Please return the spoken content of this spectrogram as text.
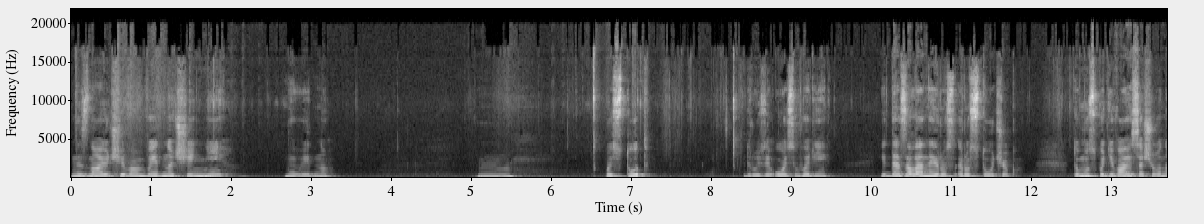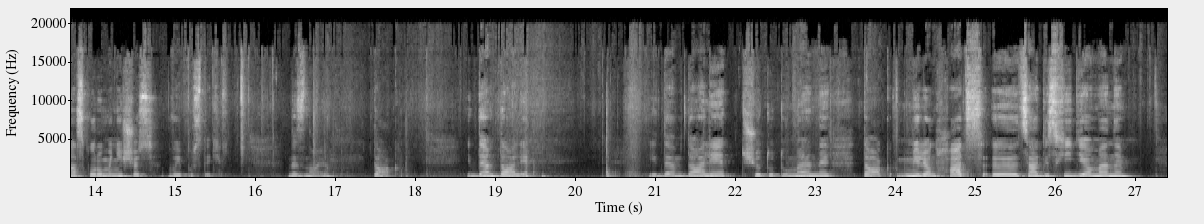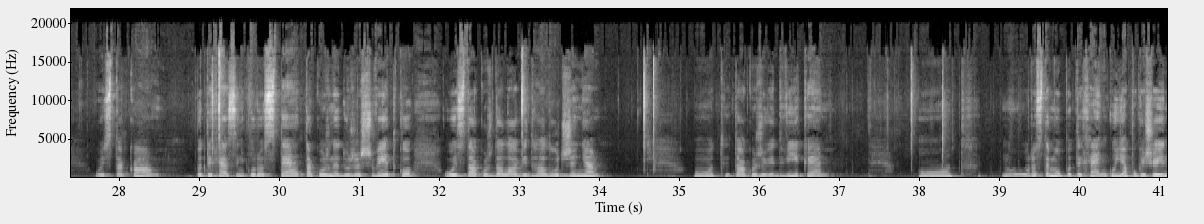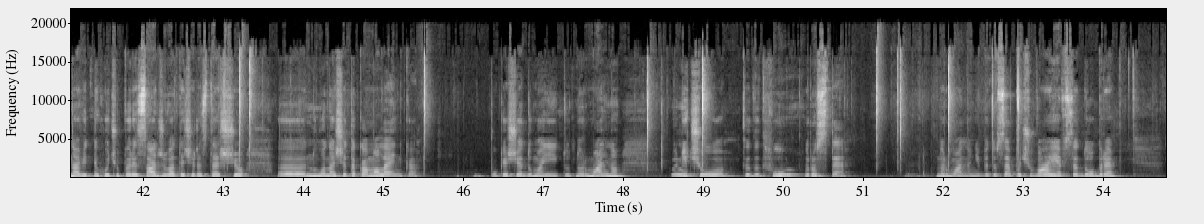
Не знаю, чи вам видно, чи ні. Не видно. Ось тут, друзі, ось вгорі, іде зелений росточок. Тому сподіваюся, що вона скоро мені щось випустить. Не знаю. Так, ідемо далі. Ідемо далі. Що тут у мене? Так, Million Hats, е, ця дісхідія у мене. Ось така. Потихесеньку росте, також не дуже швидко. Ось також дала відгалудження. От, також від віки. От. Ну, ростемо потихеньку. Я поки що її навіть не хочу пересаджувати через те, що е, ну, вона ще така маленька. Поки що, я думаю, їй тут нормально. Ну, нічого, фу, росте. Нормально, ніби все почуває, все добре.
